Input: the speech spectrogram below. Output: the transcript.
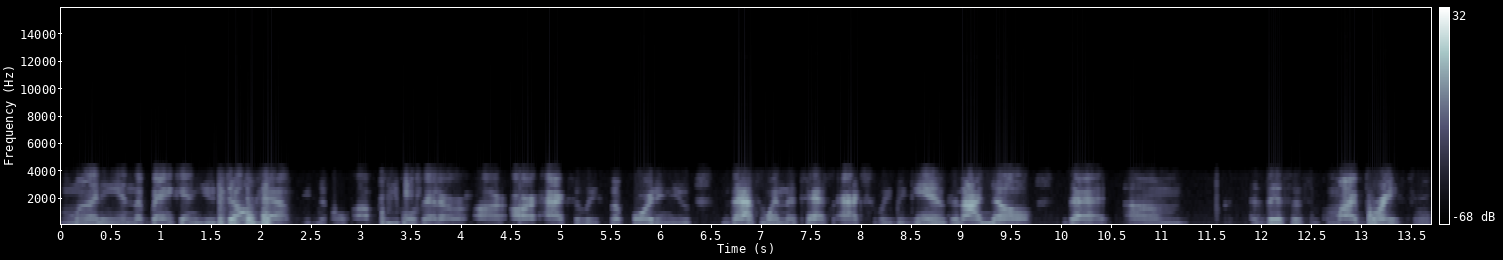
money in the bank and you don't have, you know, uh, people that are, are are actually supporting you, that's when the test actually begins. And I know that um this is my breakthrough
